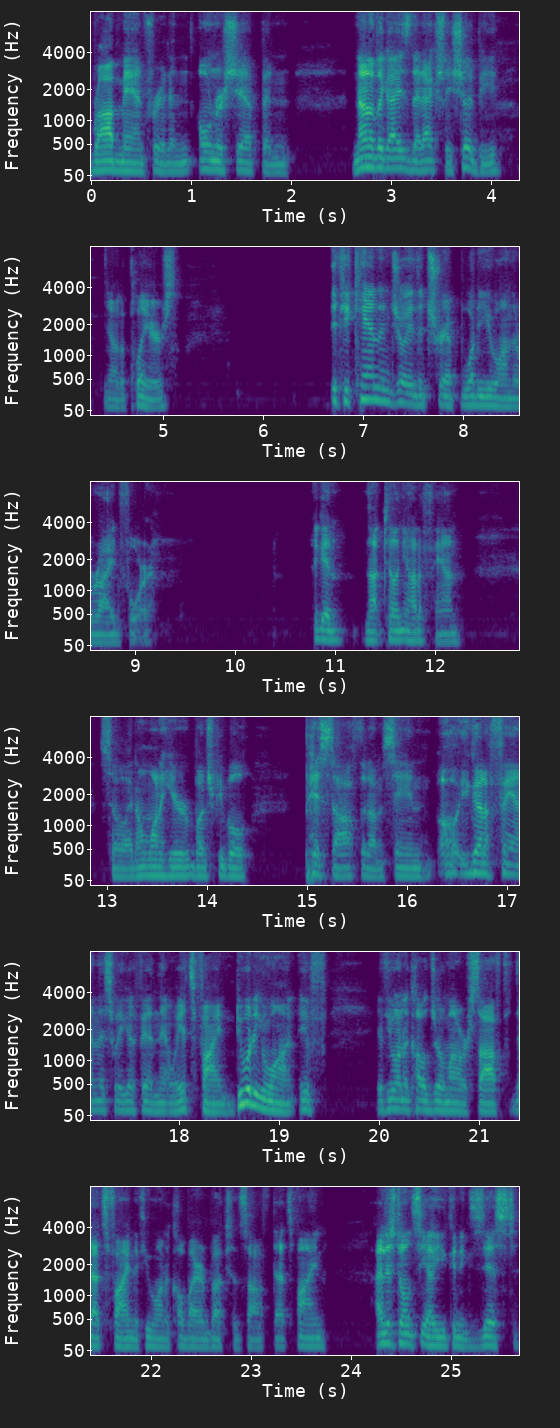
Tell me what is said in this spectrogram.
Rob Manfred and ownership and none of the guys that actually should be, you know, the players. If you can't enjoy the trip, what are you on the ride for? Again, not telling you how to fan. So I don't want to hear a bunch of people pissed off that I'm saying, "Oh, you got a fan this way, you got a fan that way." It's fine. Do what you want. If if you want to call Joe Mauer soft, that's fine. If you want to call Byron Buxton soft, that's fine. I just don't see how you can exist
